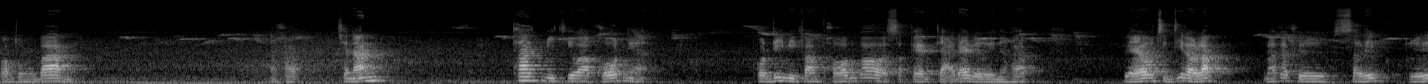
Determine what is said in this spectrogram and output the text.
กองทุนหมู่บ้าน นะครับ ฉะนั้นถ้ามี QR code เนี่ย คนที่มีความพร้อมก็สแกนจ่ายได้เลยนะครับ แล้วสิ่งที่เรารับนะก็คือสลิปหรือ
